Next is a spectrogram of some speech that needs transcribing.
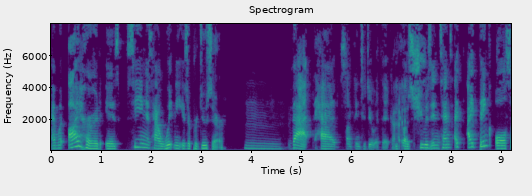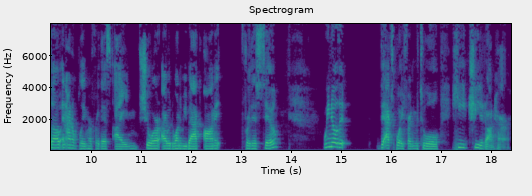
And what I heard is seeing as how Whitney is a producer, Hmm. that had something to do with it Got it. because she was intense. I, I think also, and I don't blame her for this, I'm sure I would want to be back on it for this too. We know that the ex boyfriend, Metul, he cheated on her.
